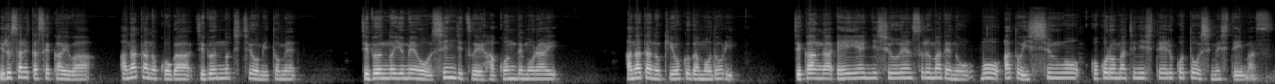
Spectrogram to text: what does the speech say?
許された世界はあなたの子が自分の父を認め自分の夢を真実へ運んでもらいあなたの記憶が戻り時間が永遠に終焉するまでのもうあと一瞬を心待ちにしていることを示しています。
